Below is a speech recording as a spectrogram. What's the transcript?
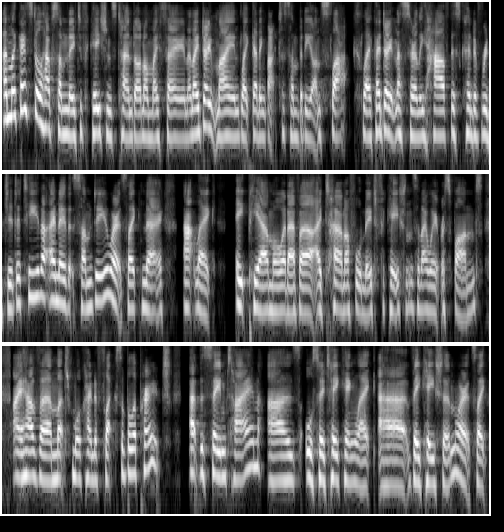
And like, I still have some notifications turned on on my phone, and I don't mind like getting back to somebody on Slack. Like, I don't necessarily have this kind of rigidity that I know that some do where it's like, no, at like 8 p.m. or whatever, I turn off all notifications and I won't respond. I have a much more kind of flexible approach at the same time as also taking like a vacation where it's like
